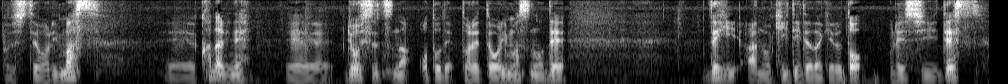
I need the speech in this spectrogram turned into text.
プしております、えー、かなりね、えー、良質な音で撮れておりますので、ぜひ、あの、聞いていただけると嬉しいです。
